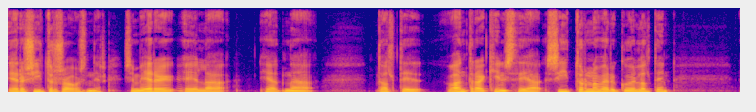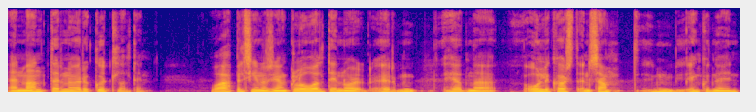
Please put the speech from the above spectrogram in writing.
eru sítursáðsynir sem eru eiginlega hérna daltið vandraða kynst því að síturna veru gullaldin en mandarina veru gullaldin og appelsína síðan glóaldin og er, er hérna ólíkost en samt einhvern veginn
